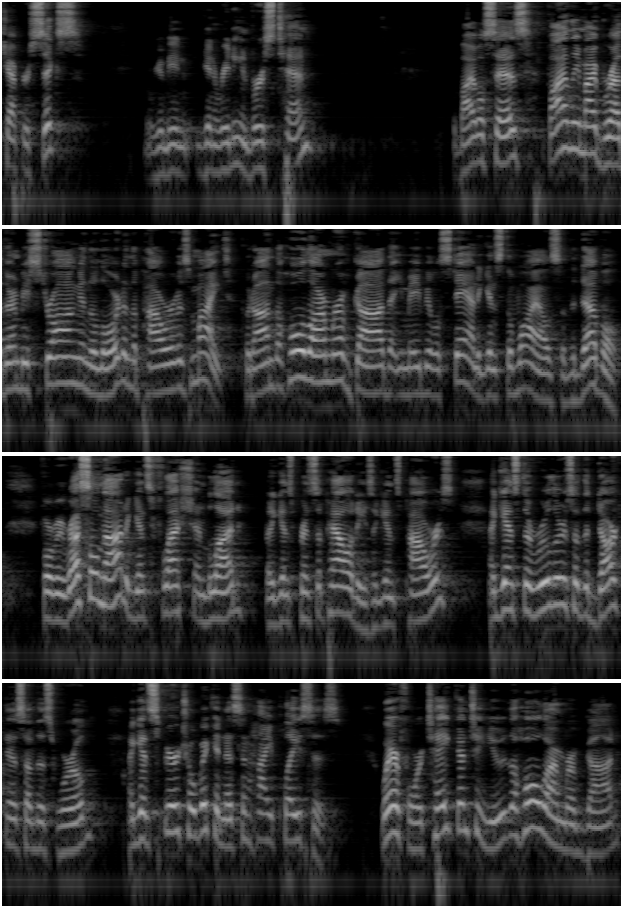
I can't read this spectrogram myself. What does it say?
chapter 6. We're going to be begin reading in verse 10. The Bible says, Finally, my brethren, be strong in the Lord and the power of his might. Put on the whole armor of God that you may be able to stand against the wiles of the devil. For we wrestle not against flesh and blood, but against principalities, against powers, against the rulers of the darkness of this world, against spiritual wickedness in high places. Wherefore, take unto you the whole armor of God,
